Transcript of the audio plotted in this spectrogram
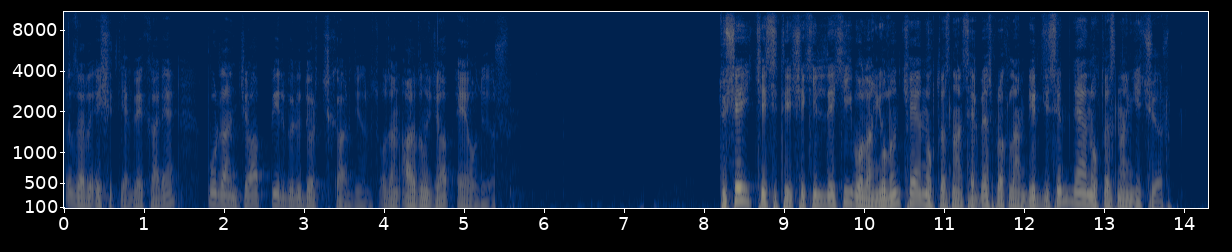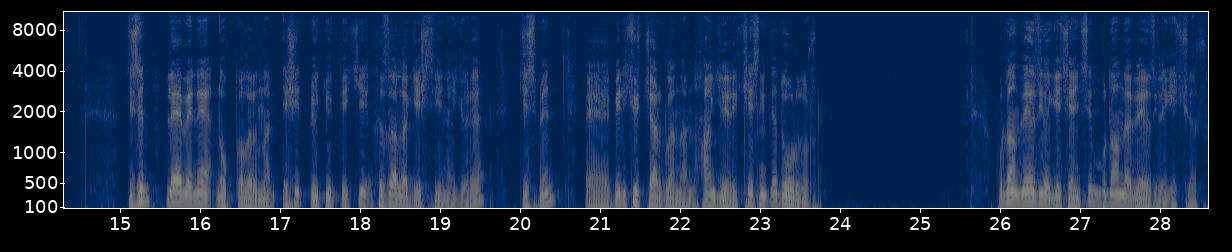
Hızları eşit ya v kare. Buradan cevap 1 bölü 4 çıkar diyoruz. O zaman aradığımız cevap E oluyor. Düşey kesiti şekildeki gibi olan yolun K noktasından serbest bırakılan bir cisim N noktasından geçiyor. Cisim L ve N noktalarından eşit büyüklükteki hızlarla geçtiğine göre cismin e, 1 2 3 yargılarından hangileri kesinlikle doğrudur? Buradan V hızıyla geçen cisim buradan da V hızıyla geçiyor.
